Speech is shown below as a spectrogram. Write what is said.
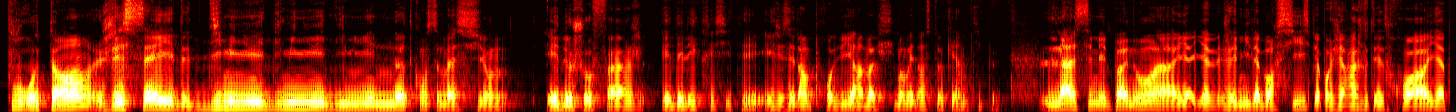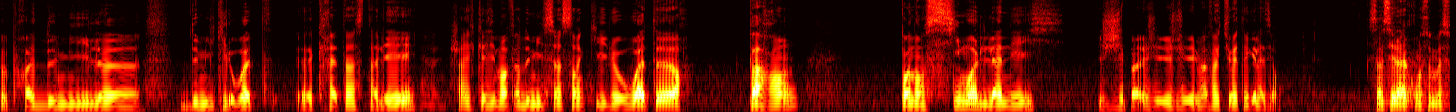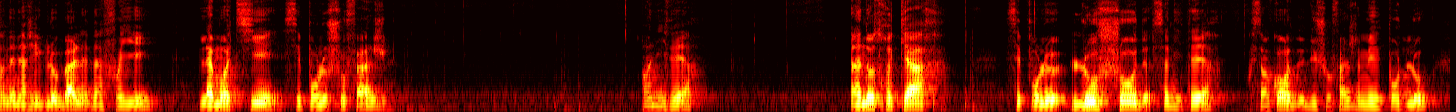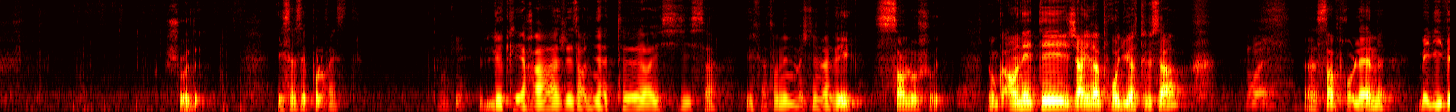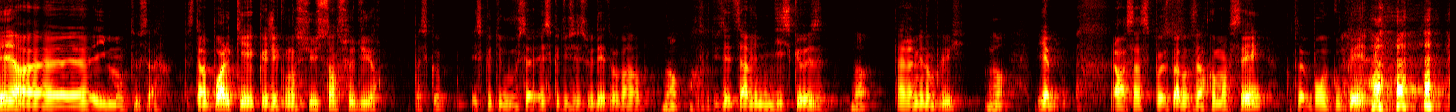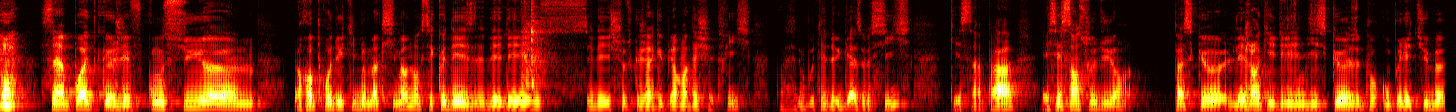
Pour autant, j'essaye de diminuer, diminuer, diminuer notre consommation et de chauffage et d'électricité et j'essaie d'en produire un maximum et d'en stocker un petit peu. Là, c'est mes panneaux. Hein. J'avais mis d'abord 6, puis après j'ai rajouté 3. Il y a à peu près 2000, 2000 kW crête installées. J'arrive quasiment à faire 2500 kWh par an. Pendant 6 mois de l'année, ma facture est égale à zéro. Ça, c'est la consommation d'énergie globale d'un foyer. La moitié, c'est pour le chauffage en hiver. Un autre quart, c'est pour l'eau chaude sanitaire. C'est encore du chauffage, mais pour de l'eau chaude. Et ça, c'est pour le reste. L'éclairage, les ordinateurs, ici, ça. Et faire tourner une machine à laver sans l'eau chaude. Donc en été, j'arrive à produire tout ça euh, sans problème. Mais l'hiver, euh, il me manque tout ça. C'est un qui que j'ai conçu sans soudure. Parce que, est-ce que, tu, est que tu sais souder, toi, par exemple? Non. Est-ce que tu sais te servir une disqueuse? Non. T'as jamais non plus? Non. alors, ça ne se pose pas, donc faire commencer. Comme ça, vous pourrez couper. c'est un poêle que j'ai conçu euh, reproductible au maximum. Donc, c'est que des, des, des, des choses que j'ai récupérées en déchetterie. c'est une bouteille de gaz aussi, qui est sympa. Et c'est sans soudure. Parce que les gens qui utilisent une disqueuse pour couper les tubes,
